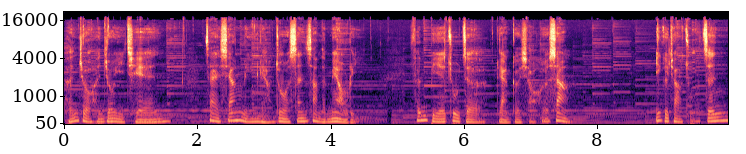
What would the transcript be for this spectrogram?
很久很久以前，在相邻两座山上的庙里，分别住着两个小和尚。一个叫佐真，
